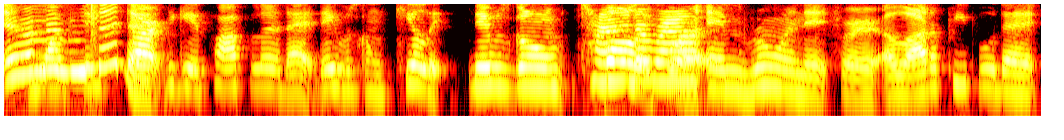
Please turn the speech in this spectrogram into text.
And remember we said start that start to get popular that they was gonna kill it. They was gonna turn Spoil it around it and ruin it for a lot of people that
